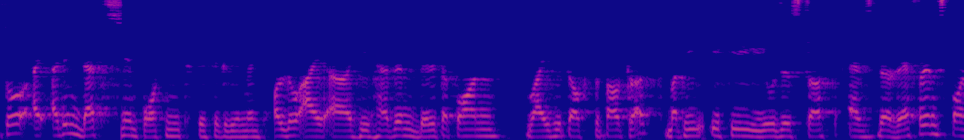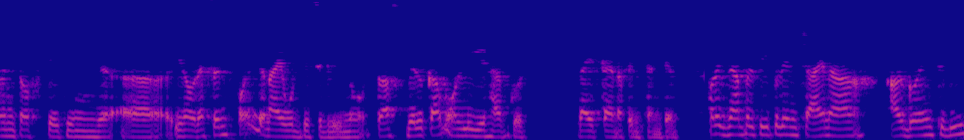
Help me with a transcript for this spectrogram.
So I, I think that's an important disagreement. Although I uh, he hasn't built upon why he talks about trust, but he, if he uses trust as the reference point of taking, uh, you know, reference point, then I would disagree. No, trust will come only you have good, right kind of incentive. For example, people in China are going to be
